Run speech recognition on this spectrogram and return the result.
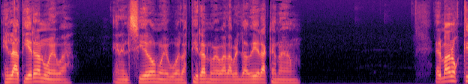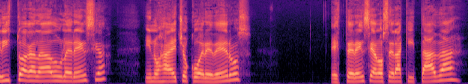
En la tierra nueva, en el cielo nuevo, en la tierra nueva, la verdadera Canaán. Hermanos, Cristo ha ganado una herencia y nos ha hecho coherederos. Esta herencia no será quitada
